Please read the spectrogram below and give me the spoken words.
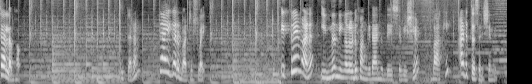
ശലഭം. ഉത്തരം ടൈഗർ ബട്ടർഫ്ലൈ. ഇത്രയുമാണ് ഇന്ന് നിങ്ങളോട് പങ്കിടാൻ ഉദ്ദേശിച്ച വിഷയം. ബാക്കി അടുത്ത സെഷനിൽ.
